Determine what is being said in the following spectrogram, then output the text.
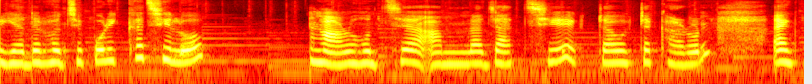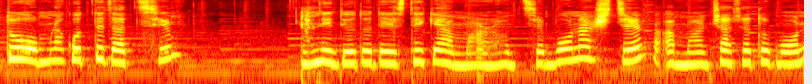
রিয়াদের হচ্ছে পরীক্ষা ছিল আর হচ্ছে আমরা যাচ্ছি, একটাও একটা কারণ। এক তো ওমরা করতে যাচ্ছি। দ্বিতীয়ত দেশ থেকে আমার হচ্ছে বোন আসছে, আমার চাচাতো বোন।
